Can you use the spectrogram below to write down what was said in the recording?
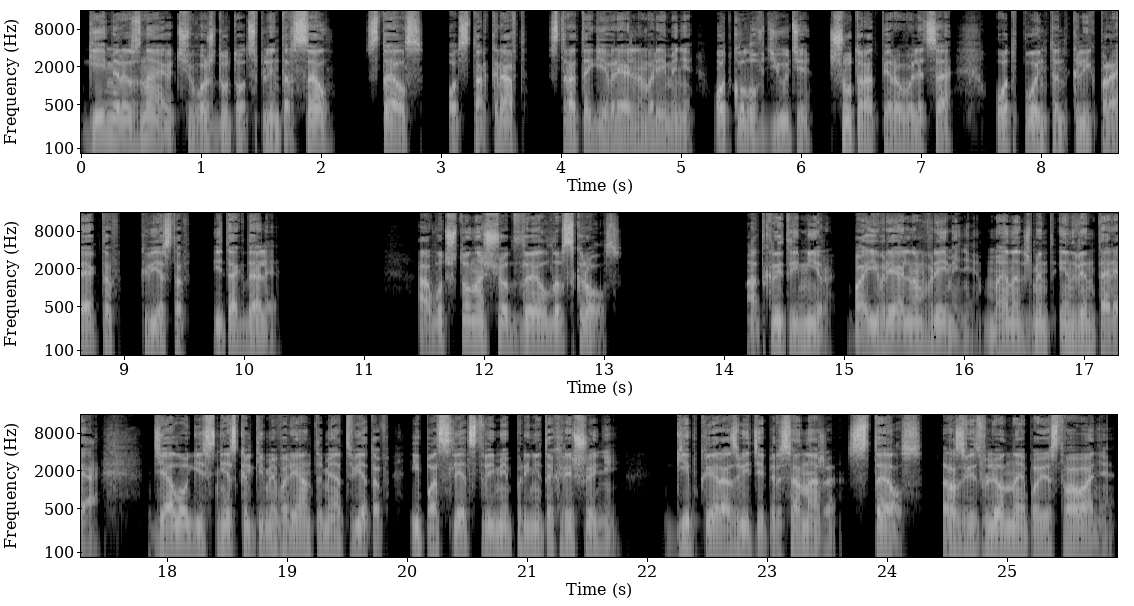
Геймеры знают, чего ждут от Splinter Cell, стелс, от StarCraft, стратегии в реальном времени, от Call of Duty, шутер от первого лица, от point-and-click проектов, квестов и так далее. А вот что насчет The Elder Scrolls? Открытый мир, бои в реальном времени, менеджмент инвентаря, диалоги с несколькими вариантами ответов и последствиями принятых решений, гибкое развитие персонажа, стелс, разветвленное повествование.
